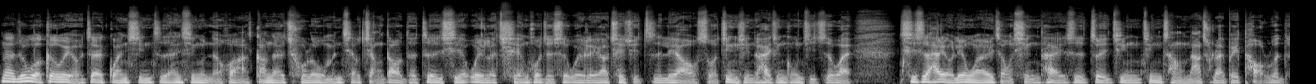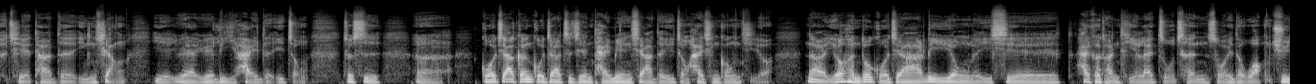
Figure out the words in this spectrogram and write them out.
那如果各位有在关心治安新闻的话，刚才除了我们所讲到的这些为了钱或者是为了要窃取资料所进行的骇客攻击之外，其实还有另外一种形态是最近经常拿出来被讨论的，而且它的影响也越来越厉害的一种，就是呃。国家跟国家之间台面下的一种骇客攻击哦，那有很多国家利用了一些骇客团体来组成所谓的网军，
